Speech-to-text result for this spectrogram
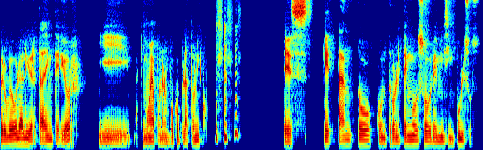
Pero luego la libertad interior, y aquí me voy a poner un poco platónico, es qué tanto control tengo sobre mis impulsos,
